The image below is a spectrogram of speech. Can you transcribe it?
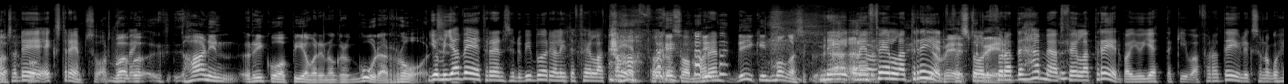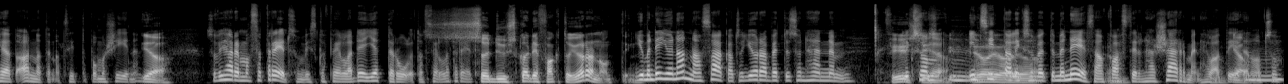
Ja, alltså det är extremt svårt va, va, Har ni, Rico och Pia-Marie, några goda råd? Jo men jag vet redan, så vi började lite fälla träd förra okay. sommaren. Det, det gick inte många sekunder. Nej, men fälla träd förstår du. För att det här med att fälla träd var ju jättekiva. För att det är ju liksom något helt annat än att sitta på maskinen. Ja. Så vi har en massa träd som vi ska fälla. Det är jätteroligt att fälla träd. Så du ska de facto göra någonting? Jo men det är ju en annan sak att göra vet du sån här mm, Fysiskt, liksom, ja. mm. Inte sitta liksom, vet du, med näsan fast i den här skärmen hela tiden. Ja. Alltså.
